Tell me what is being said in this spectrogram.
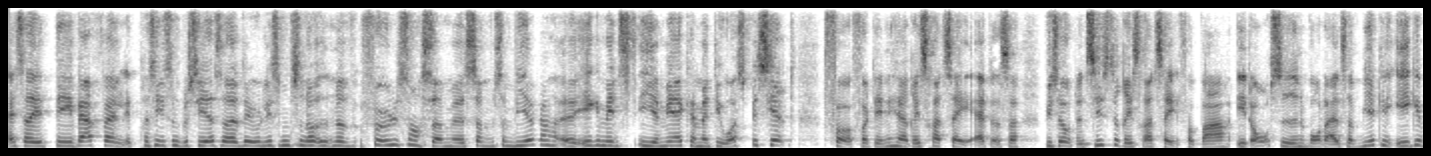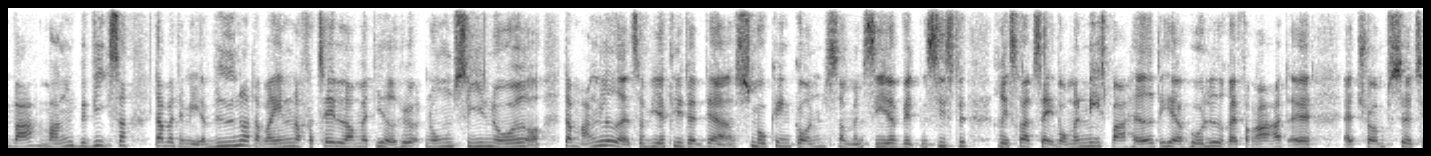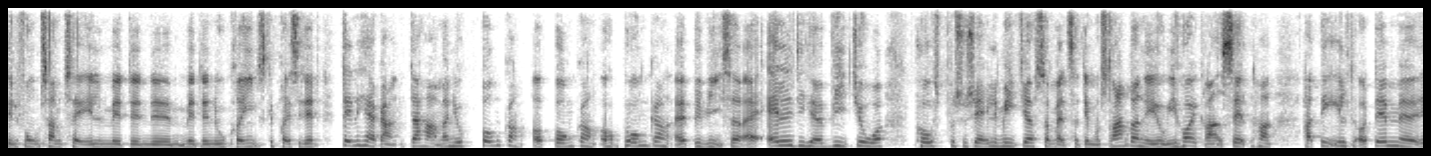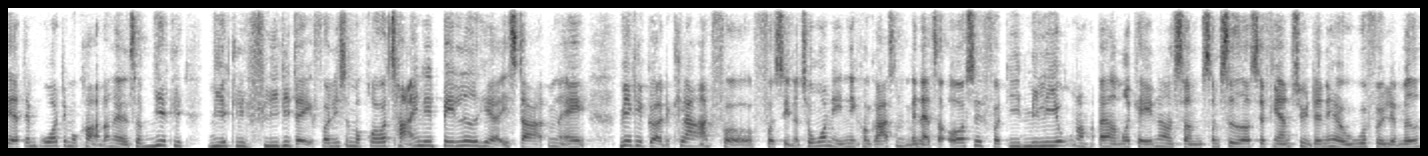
Altså, det er i hvert fald, præcis som du siger, så er det jo ligesom sådan noget, noget følelser, som, øh, som, som virker, øh, ikke mindst i Amerika, men det er jo også specielt for, for denne her rigsretssag, at altså, vi så den sidste rigsretssag for bare et år siden, hvor der altså virkelig ikke var mange beviser. Der var det mere vidner, der var inde og fortælle om, at de havde hørt nogen sige noget, og der manglede altså virkelig den der smoking gun, som man siger ved den sidste rigsretssag, hvor man mest bare havde det her hullede referat af, af Trumps øh, telefonsamtale med den Øh, med den ukrainske præsident. Den her gang, der har man jo bunker og bunker og bunker af beviser af alle de her videoer, post på sociale medier, som altså demonstranterne jo i høj grad selv har, har delt, og dem, øh, ja, dem bruger demokraterne altså virkelig, virkelig flit i dag for ligesom at prøve at tegne et billede her i starten af, virkelig gøre det klart for, for senatorerne inde i kongressen, men altså også for de millioner af amerikanere, som, som sidder og ser fjernsyn denne her uge og følger med,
